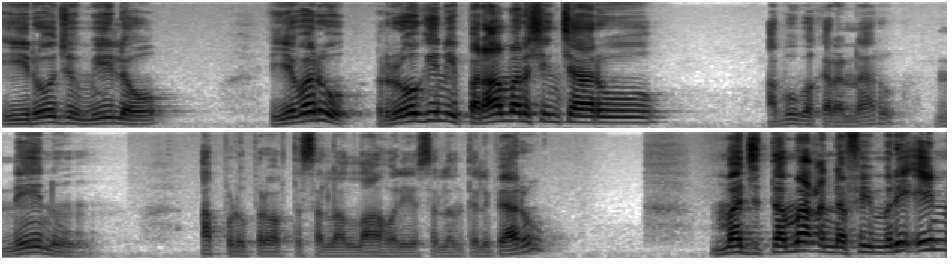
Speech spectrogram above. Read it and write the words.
ఈరోజు మీలో ఎవరు రోగిని పరామర్శించారు? అబూబకర్ అన్నారు నేను. అప్పుడు ప్రవక్త సల్లల్లాహు అలైహి వసల్లం తెలిపారు మజ్తమఅన ఫిమ్రిఇన్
